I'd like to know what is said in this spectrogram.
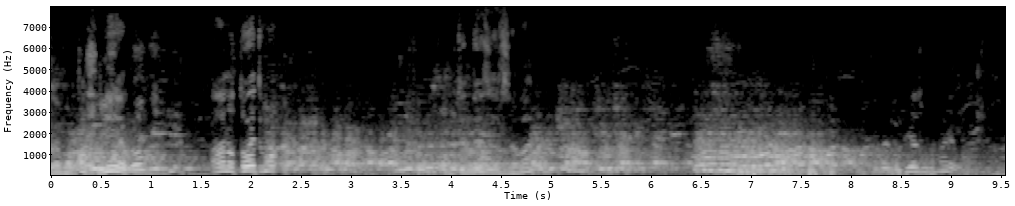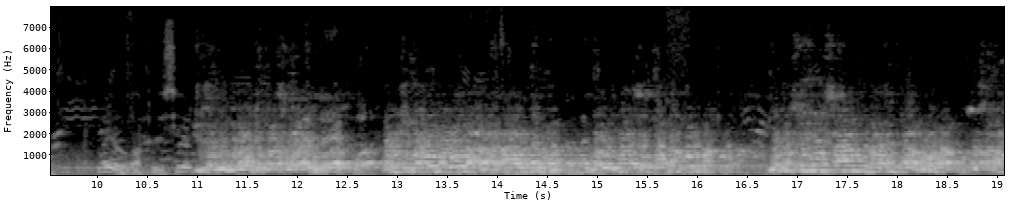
Zafartash niye yapıyor? Ana toyt mu? Tendez yazıyor bak. Não, do mesmo, não eu. Não eu, a polícia não, Lé, Bola, mas eu não sei.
